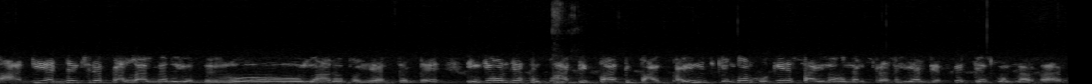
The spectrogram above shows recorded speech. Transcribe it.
పార్టీ అధ్యక్షుడే పిల్లల మీద యుద్ధం రోజు ఆరోపణలు చేస్తుంటే ఇంకెవరు చేస్తారు? పార్టీ పార్టీ పైనుంచి కింద వరకు ఒకే స్థాయిలో ఉందని ప్రజలు గారు డిస్కస్ చేసుకుంటున్నారు సార్.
